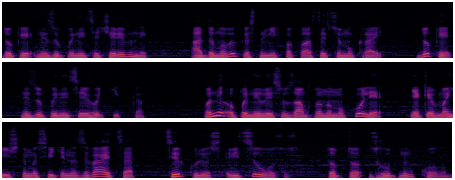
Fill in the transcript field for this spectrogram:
доки не зупиниться чарівник, а домовикос не міг покласти цьому край, доки не зупиниться його тітка. Вони опинились у замкненому колі, яке в магічному світі називається циркулюс віціозус, тобто згубним колом.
